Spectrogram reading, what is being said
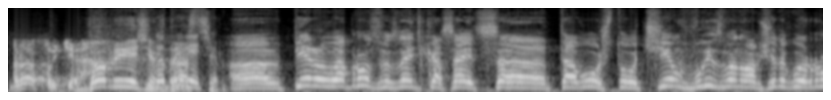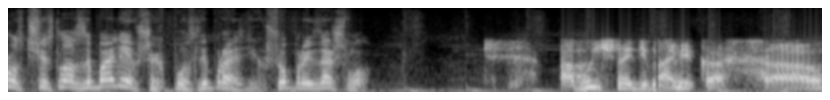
Здравствуйте. Добрый вечер. Добрый здравствуйте. вечер. А, Первый вопрос, вы знаете, касается того, что чем вызван вообще такой рост числа заболевших после праздников? Что произошло? Обычная динамика а,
